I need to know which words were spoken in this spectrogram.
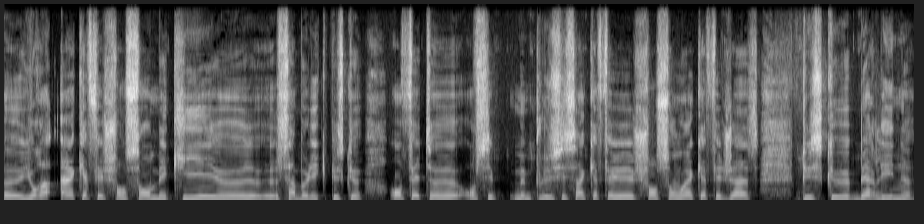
euh, il y aura un café chanson, mais qui est euh, symbolique puisque en fait, on sait même plus si c'est un café chanson ou un café jazz, puisque Berlin,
